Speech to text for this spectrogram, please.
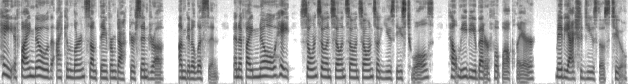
hey, if I know that I can learn something from Dr. Cindra, I'm going to listen. And if I know, hey, so and so and so and so and so and so use these tools to help me be a better football player, maybe I should use those too.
